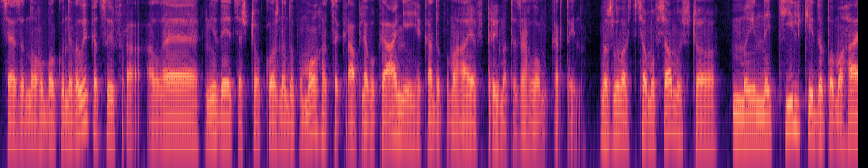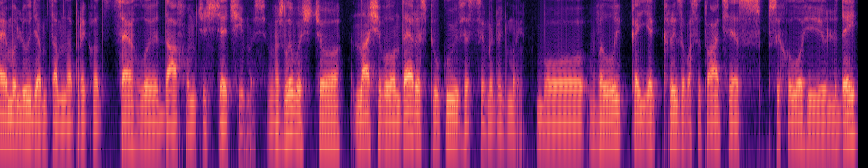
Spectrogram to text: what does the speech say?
Це з одного боку невелика цифра, але мені здається, що кожна допомога це крапля в океані, яка допомагає втримати загалом картину. Важливо в цьому всьому, що ми не тільки допомагаємо людям, там, наприклад, цеглою, дахом чи ще чимось. Важливо, що наші волонтери спілкуються з цими людьми, бо велика є кризова ситуація з психологією людей,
